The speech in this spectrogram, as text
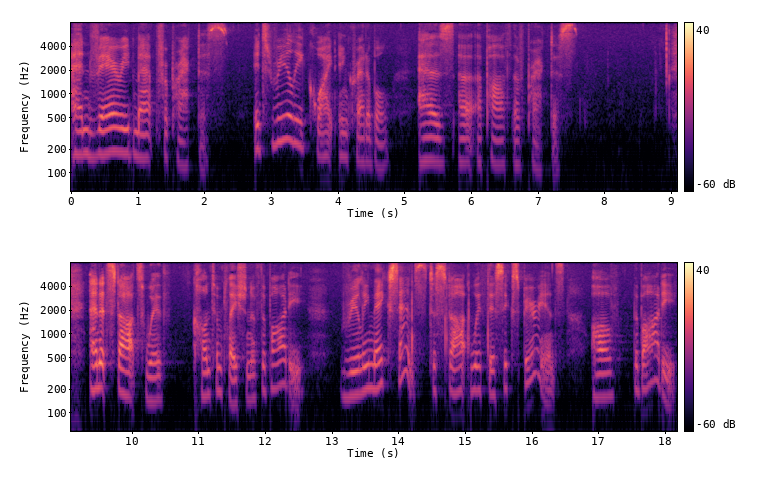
and varied map for practice. It's really quite incredible as a, a path of practice. And it starts with contemplation of the body. Really makes sense to start with this experience of the body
